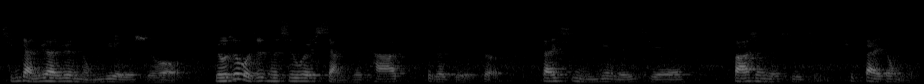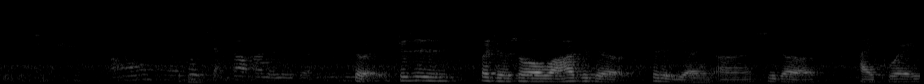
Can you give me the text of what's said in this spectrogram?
情感越来越浓烈的时候，有时候我真的是会想着他这个角色在戏里面的一些。发生的事情去带动我自己的情绪。哦，会想到他的那个。对，就是会觉得说，哇，他这个这个人，呃，是个海归，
